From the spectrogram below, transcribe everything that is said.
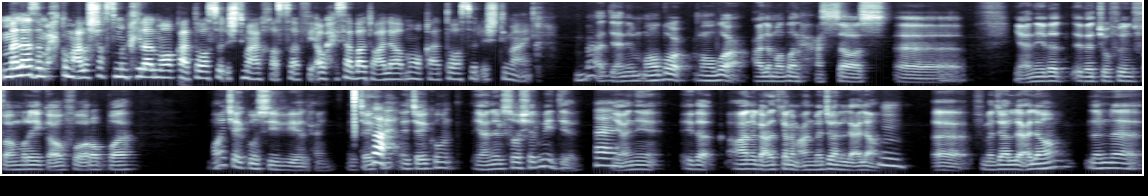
ما لازم أحكم على الشخص من خلال مواقع التواصل الاجتماعي الخاصة فيه أو حساباته على مواقع التواصل الاجتماعي. بعد يعني موضوع موضوع على ما أظن حساس آه يعني إذا إذا تشوفين في أمريكا أو في أوروبا ما يكون CV الحين. صح. يكون يعني ال social media. أيه. يعني إذا أنا قاعد أتكلم عن مجال الإعلام إمم. آه في مجال الإعلام لأن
